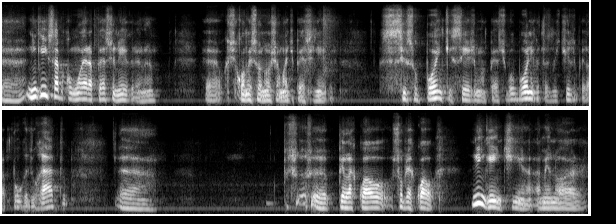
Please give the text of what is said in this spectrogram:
É, ninguém sabe como era a peste negra, né? É, o que se começou a chamar de peste negra. Se supõe que seja uma peste bubônica transmitida pela pulga do rato, é, pela qual, sobre a qual ninguém tinha a menor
